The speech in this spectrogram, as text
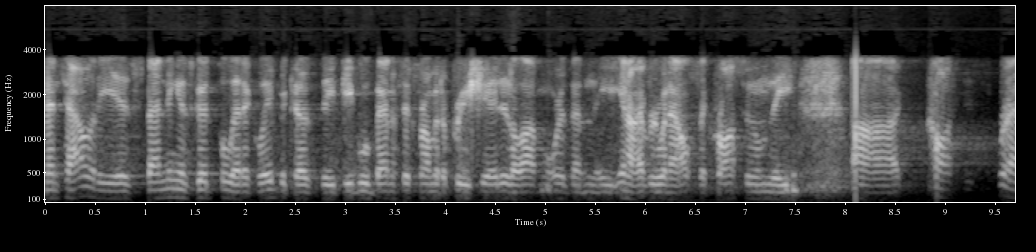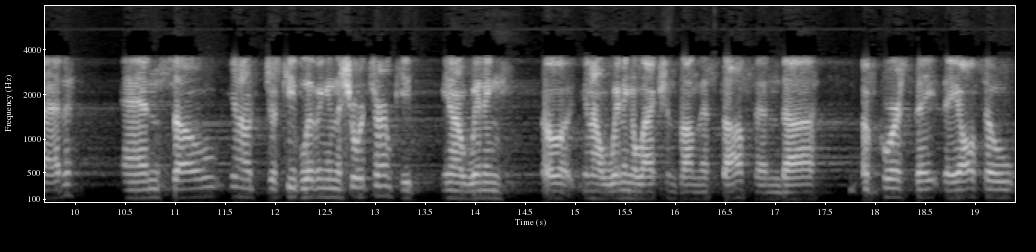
mentality is spending is good politically because the people who benefit from it appreciate it a lot more than the you know everyone else across whom the uh, cost is spread. And so you know just keep living in the short term, keep you know winning uh, you know winning elections on this stuff, and uh, of course they they also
